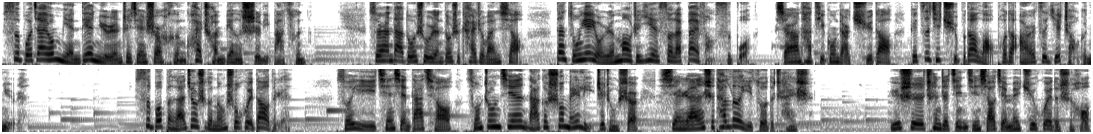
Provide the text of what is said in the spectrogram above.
四伯家有缅甸女人这件事儿很快传遍了十里八村，虽然大多数人都是开着玩笑，但总也有人冒着夜色来拜访四伯。想让他提供点渠道，给自己娶不到老婆的儿子也找个女人。四伯本来就是个能说会道的人，所以牵线搭桥，从中间拿个说媒礼这种事儿，显然是他乐意做的差事。于是趁着锦锦小姐妹聚会的时候，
